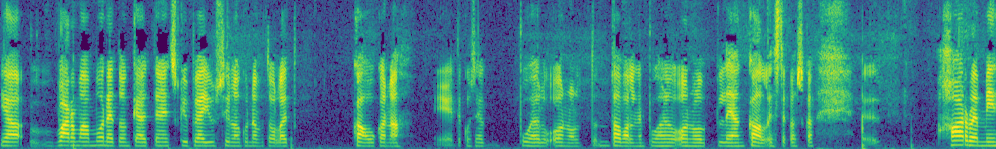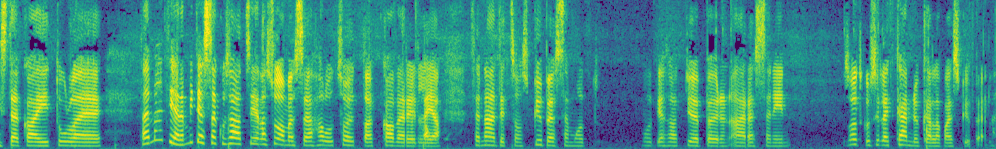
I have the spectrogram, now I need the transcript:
Ja varmaan monet on käyttäneet Skypeä just silloin, kun ne ovat olleet kaukana, että kun se puhelu on ollut, tavallinen puhelu on ollut liian kallista, koska harvemmin sitä kai tulee, tai mä en tiedä, miten sä kun sä oot siellä Suomessa ja haluat soittaa kaverille ja sä näet, että se on Skypessä, mut, mut, ja sä oot työpöydän ääressä, niin soitko sille kännykällä vai Skypellä?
